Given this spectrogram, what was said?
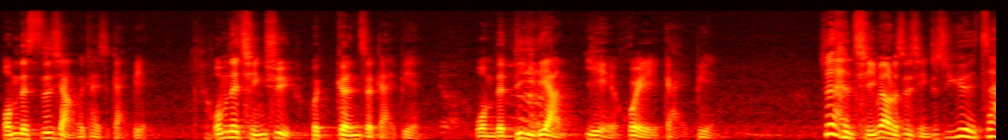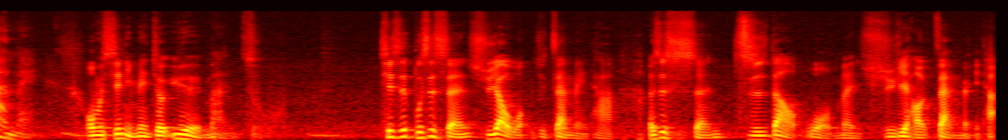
我们的思想会开始改变，我们的情绪会跟着改变。我们的力量也会改变，所以很奇妙的事情就是越赞美，我们心里面就越满足。其实不是神需要我们去赞美他，而是神知道我们需要赞美他。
